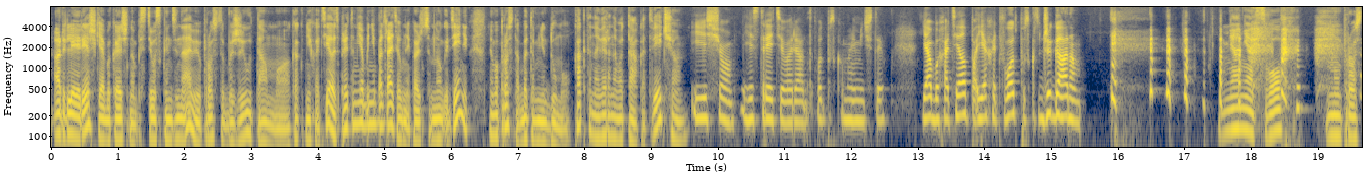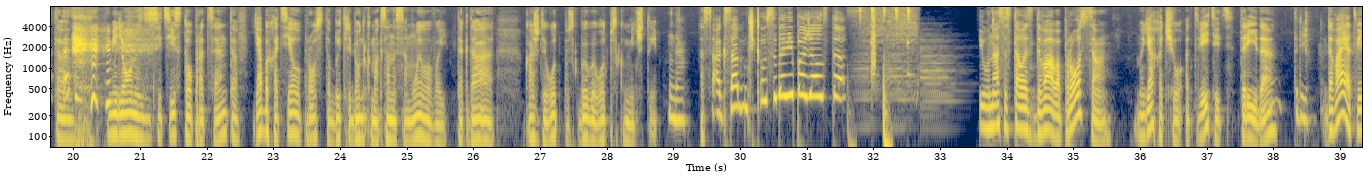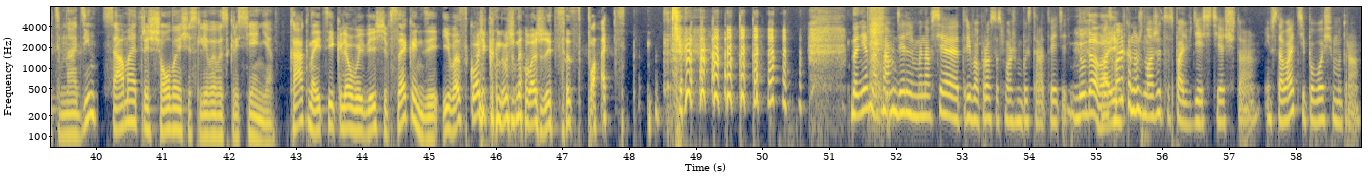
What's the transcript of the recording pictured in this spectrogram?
Орле и Решке, я бы, конечно, посетил Скандинавию, просто бы жил там, э, как мне хотелось. При этом я бы не потратил, мне кажется, много денег, но я бы просто об этом не думал. Как-то, наверное, вот так отвечу. И еще есть третий вариант отпуска моей мечты. Я бы хотела поехать в отпуск с Джиганом. У меня нет слов, ну просто миллион из десяти, сто процентов. Я бы хотел просто быть ребенком Оксаны Самойловой, тогда каждый отпуск был бы отпуском мечты. Да. Оксаночка, усынови, пожалуйста. И у нас осталось два вопроса, но я хочу ответить три, да? Три. Давай ответим на один. Самое трешовое счастливое воскресенье. Как найти клевые вещи в секонде и во сколько нужно ложиться спать? Да нет, на самом деле мы на все три вопроса сможем быстро ответить. Ну Во давай. сколько нужно ложиться спать? В 10, я считаю. И вставать типа в 8 утра.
